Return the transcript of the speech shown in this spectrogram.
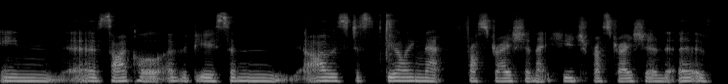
in a cycle of abuse, and I was just feeling that frustration, that huge frustration of,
